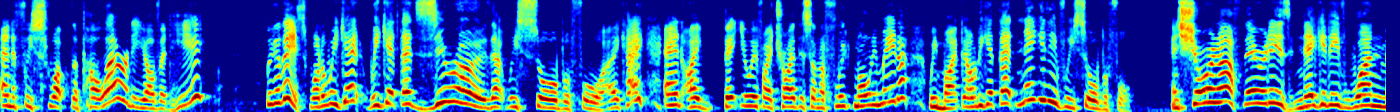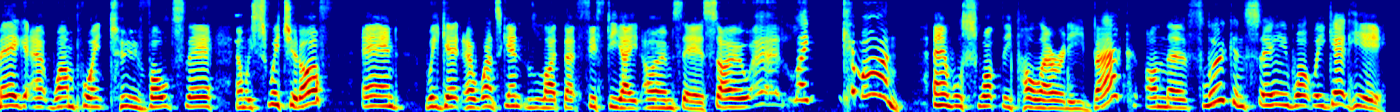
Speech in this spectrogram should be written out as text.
And if we swap the polarity of it here, Look at this. What do we get? We get that zero that we saw before, okay? And I bet you if I try this on a fluke multimeter, we might be able to get that negative we saw before. And sure enough, there it is, negative 1 meg at 1.2 volts there. And we switch it off and we get, uh, once again, like that 58 ohms there. So, uh, like, come on. And we'll swap the polarity back on the fluke and see what we get here.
